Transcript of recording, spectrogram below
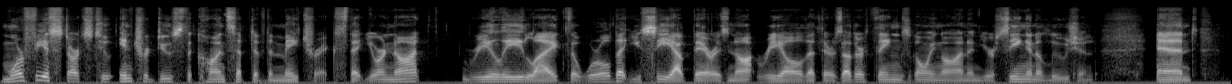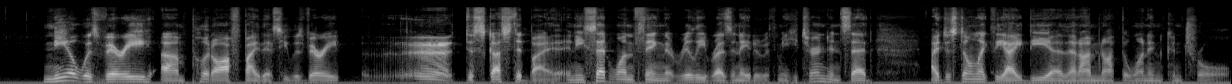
Morpheus starts to introduce the concept of the matrix that you're not really like the world that you see out there is not real, that there's other things going on, and you're seeing an illusion. And Neo was very um, put off by this. He was very uh, disgusted by it. And he said one thing that really resonated with me. He turned and said, I just don't like the idea that I'm not the one in control.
